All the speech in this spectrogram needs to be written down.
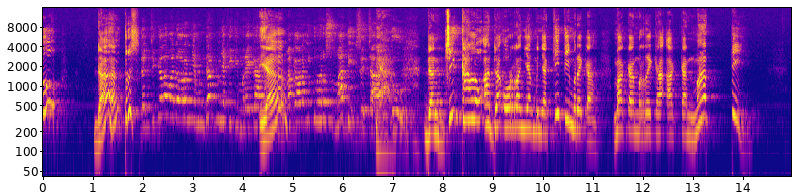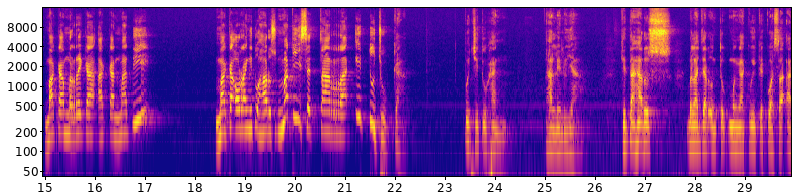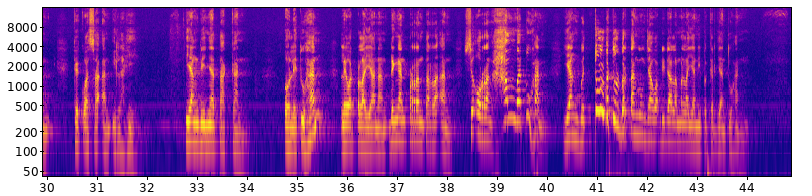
Dan terus Dan jikalau ada orang yang hendak menyakiti mereka, Ya. maka orang itu harus mati secara Ya. itu. Dan jikalau ada orang yang menyakiti mereka, maka mereka akan mati. Maka mereka akan mati. Maka orang itu harus mati secara itu juga. Puji Tuhan. Haleluya. Kita harus belajar untuk mengakui kekuasaan kekuasaan ilahi yang dinyatakan oleh Tuhan lewat pelayanan dengan perantaraan seorang hamba Tuhan yang betul-betul bertanggung jawab di dalam melayani pekerjaan Tuhan.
